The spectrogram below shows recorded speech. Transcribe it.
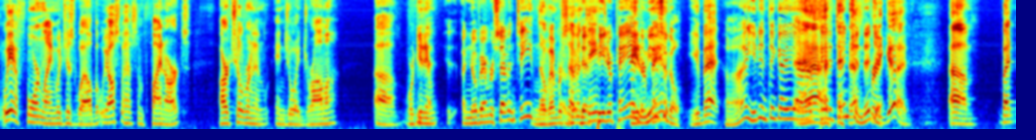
we have foreign language as well, but we also have some fine arts. Our children en- enjoy drama. Uh, we're getting Uh, November 17th. November Uh, 17th. the Peter Pan, Peter the musical. You bet. Ah, you didn't think I uh, paid attention, did pretty you? Pretty good. Um, but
